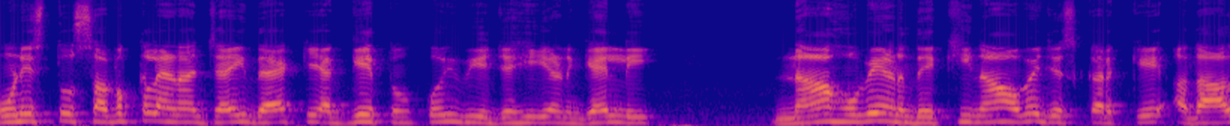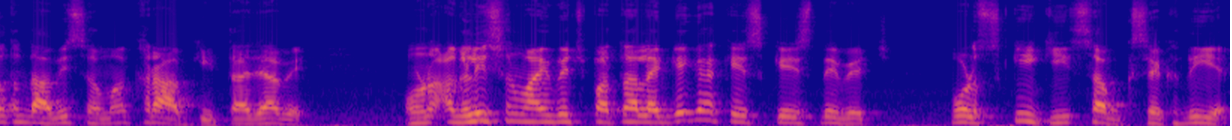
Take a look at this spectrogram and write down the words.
ਹੁਣ ਇਸ ਤੋਂ ਸਬਕ ਲੈਣਾ ਚਾਹੀਦਾ ਹੈ ਕਿ ਅੱਗੇ ਤੋਂ ਕੋਈ ਵੀ ਅਜਿਹੀ ਅਣਗਹਿਲੀ ਨਾ ਹੋਵੇ, ਅਣਦੇਖੀ ਨਾ ਹੋਵੇ, ਜਿਸ ਕਰਕੇ ਅਦਾਲਤ ਦਾ ਵੀ ਸਮਾਂ ਖਰਾਬ ਕੀਤਾ ਜਾਵੇ। ਹੁਣ ਅਗਲੀ ਸੁਣਵਾਈ ਵਿੱਚ ਪਤਾ ਲੱਗੇਗਾ ਕਿ ਇਸ ਕੇਸ ਦੇ ਵਿੱਚ ਪੁਲਿਸ ਕੀ ਕੀ ਸਬਕ ਸਿੱਖਦੀ ਹੈ।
